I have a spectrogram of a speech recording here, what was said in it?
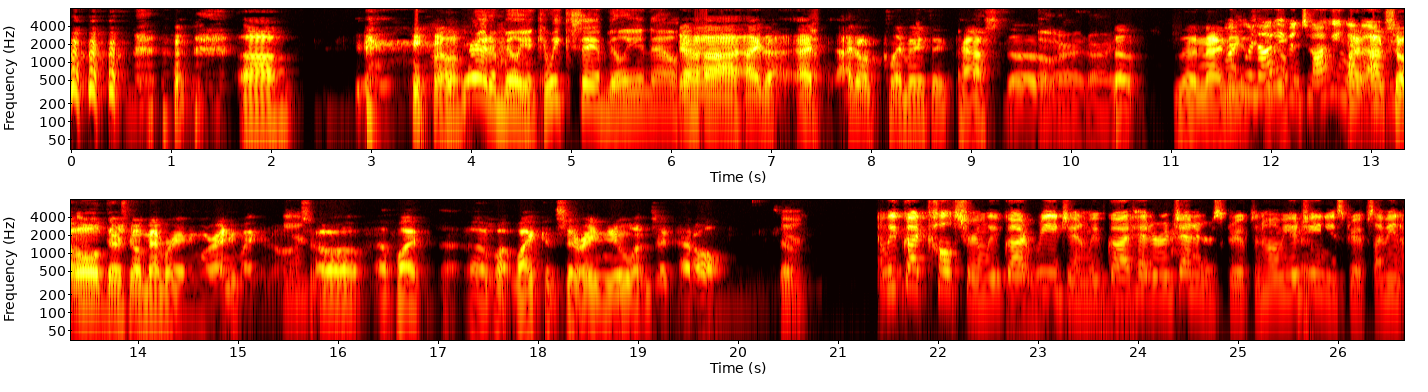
you know, you're at a million. Can we say a million now? Uh, I, I, I don't claim anything past the, oh, all right, all right. the the 90s. We're not even know. talking about. I, am so old. There's no memory anymore, anyway. You know, yeah. so uh, why uh, why consider any new ones at, at all? So. Yeah. And we've got culture, and we've got region, we've got heterogeneous groups and homogeneous yeah. groups. I mean,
